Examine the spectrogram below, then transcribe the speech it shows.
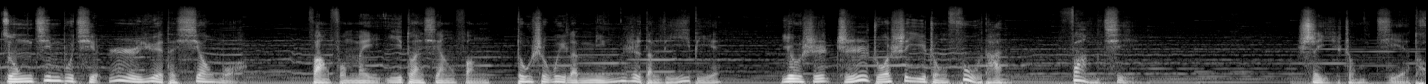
总经不起日月的消磨，仿佛每一段相逢都是为了明日的离别。有时执着是一种负担，放弃是一种解脱。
